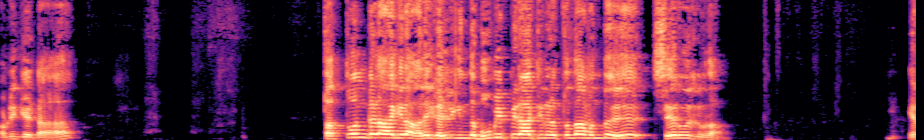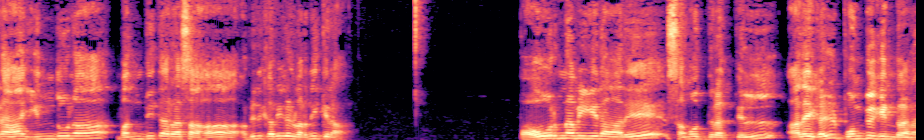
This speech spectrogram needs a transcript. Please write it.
அப்படின்னு கேட்டா தத்துவங்களாகிற அலைகள் இந்த பூமி பிராட்டினிடத்துல தான் வந்து சேர்ந்துக்கிறதாம். ஏன்னா இந்துனா வந்தித ரசகா அப்படின்னு கவிகள் வர்ணிக்கிறார் பௌர்ணமியினாலே சமுத்திரத்தில் அலைகள் பொங்குகின்றன.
